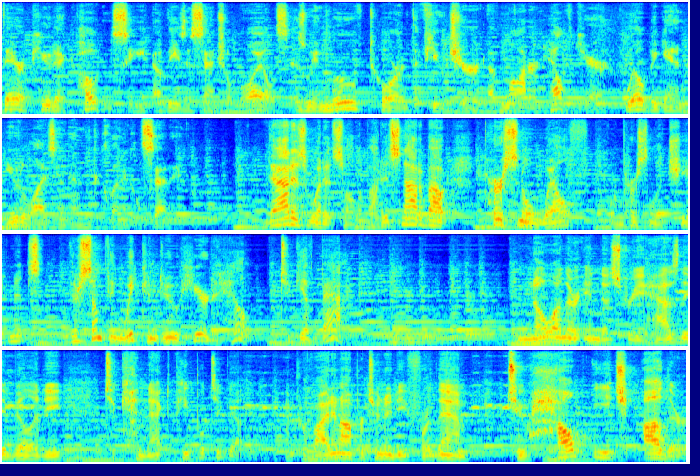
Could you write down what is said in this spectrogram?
therapeutic potency of these essential oils as we move toward the future of modern healthcare will begin utilizing them in the clinical setting. That is what it's all about. It's not about personal wealth or personal achievements. There's something we can do here to help, to give back. No other industry has the ability to connect people together and provide an opportunity for them to help each other.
